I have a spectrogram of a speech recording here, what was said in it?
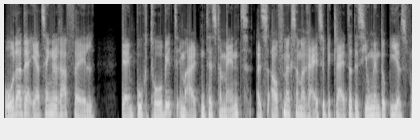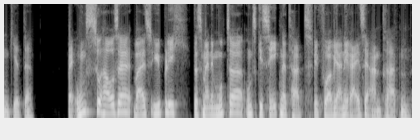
Oder der Erzengel Raphael, der im Buch Tobit im Alten Testament als aufmerksamer Reisebegleiter des jungen Tobias fungierte. Bei uns zu Hause war es üblich, dass meine Mutter uns gesegnet hat, bevor wir eine Reise antraten,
